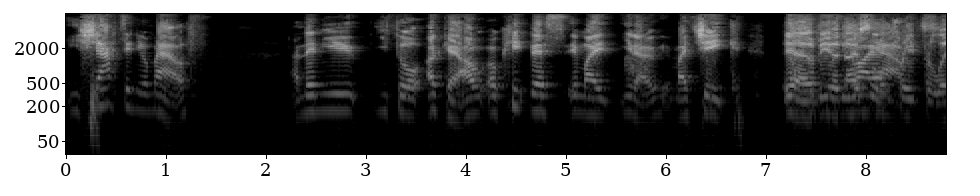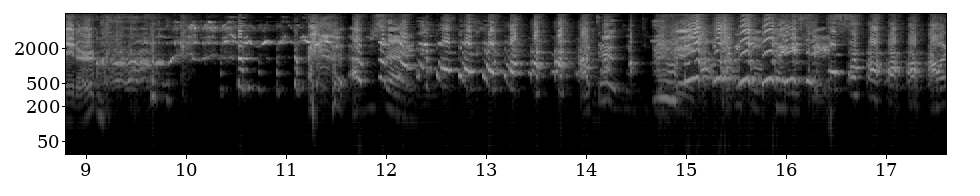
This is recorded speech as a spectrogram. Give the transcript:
he- he shat in your mouth, and then you you thought, okay, I'll I'll keep this in my you know in my cheek. Yeah, it'd be a nice little out. treat for later. I'm sorry. I don't mean to be rude. 24 Pegasus. Are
